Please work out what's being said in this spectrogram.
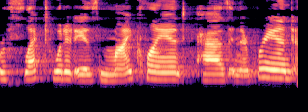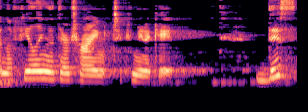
reflect what it is my client has in their brand and the feeling that they're trying to communicate. This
